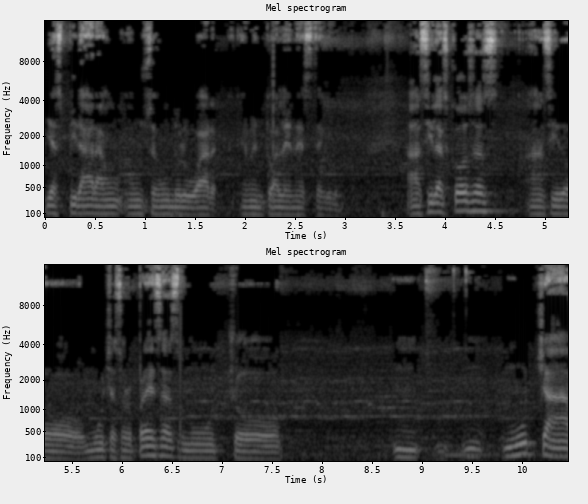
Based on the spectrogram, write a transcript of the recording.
y aspirar a un segundo lugar eventual en este grupo. Así las cosas, han sido muchas sorpresas, mucho mucha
